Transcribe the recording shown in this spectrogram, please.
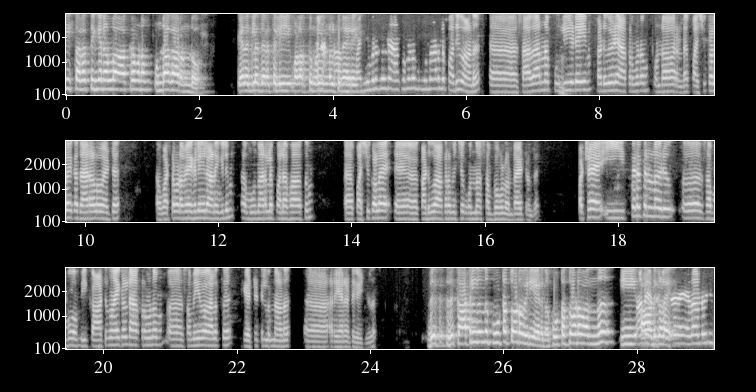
ഈ സ്ഥലത്ത് ഇങ്ങനെയുള്ള ആക്രമണം ഉണ്ടാകാറുണ്ടോ? ഏതെങ്കിലും തരത്തിൽ ഈ വളർത്തു മൃഗങ്ങൾക്ക് നേരെ വന്യമൃഗങ്ങളുടെ ആക്രമണം മൂന്നാറിൽ പതിവാണ്. സാധാരണ പുലിയുടെയും കടുവയുടെയും ആക്രമണം ഉണ്ടാവാറുണ്ട്. പശുക്കളെയൊക്കെ ധാരാളമായിട്ട് വട്ടവട മേഖലയിലാണെങ്കിലും മൂന്നാറിലെ പല ഭാഗത്തും പശുക്കളെ കടുവ ആക്രമിച്ച് കൊന്ന സംഭവങ്ങൾ ഉണ്ടായിട്ടുണ്ട്. പക്ഷേ ഈ ഇത്തരത്തിലുള്ള ഒരു സംഭവം ഈ കാട്ടുനായ്ക്കളുടെ ആക്രമണം സമീപകാലത്ത് കേട്ടിട്ടില്ലെന്നാണ് അറിയാനായിട്ട് കഴിഞ്ഞത്. ഇത് കാട്ടിൽ നിന്ന് കൂട്ടത്തോടെ വരികയായിരുന്നു. കൂട്ടത്തോടെ വന്ന് ഈ ആടുകളെ ഏതാണ്ട് ഒരു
